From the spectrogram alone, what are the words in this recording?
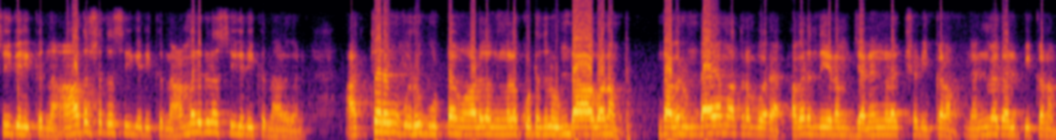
സ്വീകരിക്കുന്ന ആദർശത്തെ സ്വീകരിക്കുന്ന അമലുകളെ സ്വീകരിക്കുന്ന ആളുകൾ. അത്തരം ഒരു കൂട്ടം ആളുകൾ നിങ്ങളെ കൂട്ടത്തിൽ ഉണ്ടാവണം. അവരുണ്ടായാൽ മാത്രം പോരാ. അവരെന്ത് ചെയ്യണം? ജനങ്ങളെ ക്ഷണിക്കണം. നന്മ കൽപ്പിക്കണം.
